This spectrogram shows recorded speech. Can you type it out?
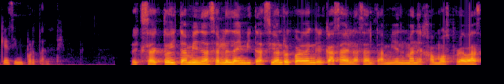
que es importante. Exacto, y también hacerles la invitación, recuerden que en Casa de la Sal también manejamos pruebas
